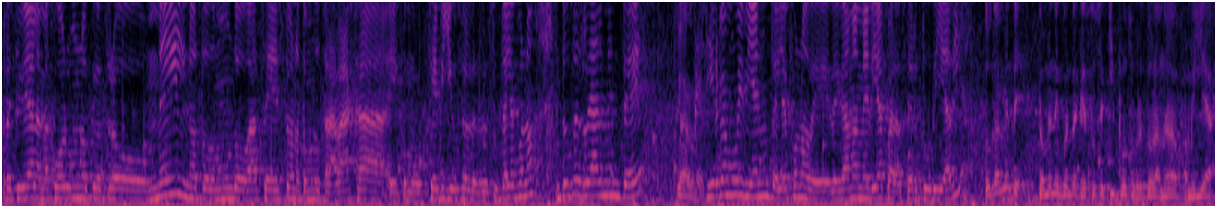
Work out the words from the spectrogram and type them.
recibir a lo mejor uno que otro mail, no todo el mundo hace esto, no todo el mundo trabaja eh, como heavy user desde su teléfono, entonces realmente Claro. te sirve muy bien un teléfono de, de gama media para hacer tu día a día. Totalmente. Tomen en cuenta que estos equipos, sobre todo la nueva familia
